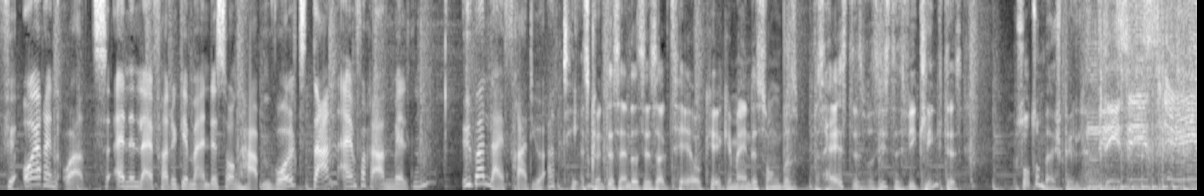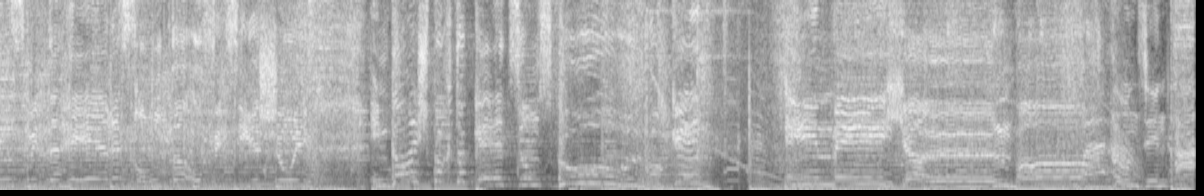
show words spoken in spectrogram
für euren Ort einen Live-Radio-Gemeindesong haben wollt, dann einfach anmelden über liveradio.at. Es könnte sein, dass ihr sagt, hey, okay, Gemeindesong, was, was heißt das, was ist das, wie klingt das? So zum Beispiel. Das ist eins mit der Heeres- und der Offizierschule. In Geusbach, da geht's ums Gurrucken. In Michaelmar. Und in Andorf. Brunnental.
